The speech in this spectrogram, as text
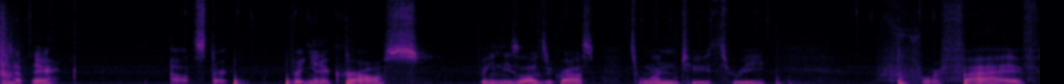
end up there? I'll start bringing it across. Bringing these logs across. It's one, two, three, four, five.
